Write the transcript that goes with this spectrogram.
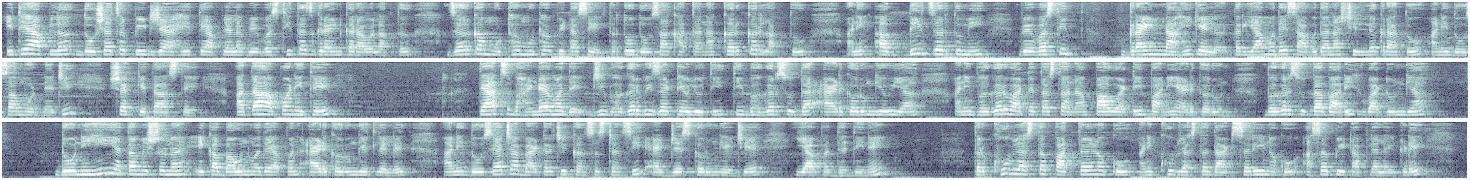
इथे आपलं दोशाचं पीठ जे आहे ते आपल्याला व्यवस्थितच ग्राइंड करावं लागतं. जर का मोठं मोठं पीठ असेल तर तो डोसा खाताना करकर लागतो. आणि अगदीच जर तुम्ही व्यवस्थित ग्राइंड नाही केलं तर यामध्ये साबुदाणा शिल्लक राहतो आणि डोसा मोडण्याची शक्यता असते. आता आपण इथे त्याच भांड्यामध्ये जी भगर भिजत ठेवली होती ती भगरसुद्धा ॲड करून घेऊया. आणि भगर वाटत असताना पाववाटी पाणी ॲड करून. भगरसुद्धा बारीक वाटून घ्या. दोन्हीही आता मिश्रण एका बाऊलमध्ये आपण ॲड करून घेतलेले आहेत आणि डोस्याच्या बॅटरची कन्सिस्टन्सी ॲडजस्ट करून घ्यायची आहे या पद्धतीने. तर खूप जास्त पातळ नको आणि खूप जास्त दाटसरही नको असं पीठ आपल्याला इकडे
